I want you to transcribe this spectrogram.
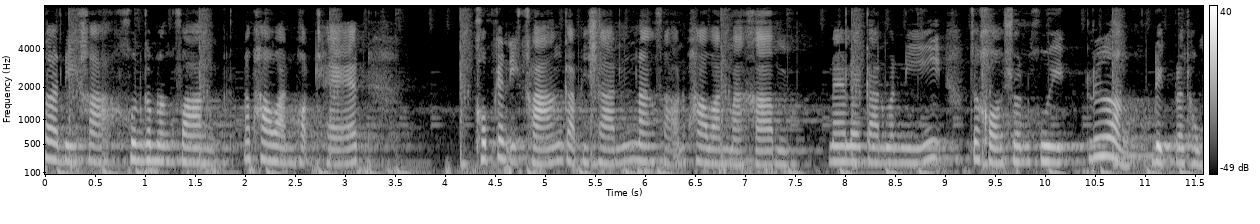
สวัสดีค่ะ คุณกำลังฟังนภาวันพอดแคสต์พบกันอีกครั้งกับดิฉันนางสาวนภาวันมาคำในรายการวันนี้จะขอชวนคุยเรื่องเด็กประถม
